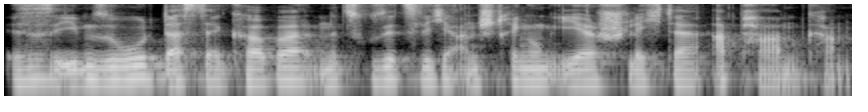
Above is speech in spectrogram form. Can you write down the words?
ist es eben so, dass der Körper eine zusätzliche Anstrengung eher schlechter abhaben kann.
